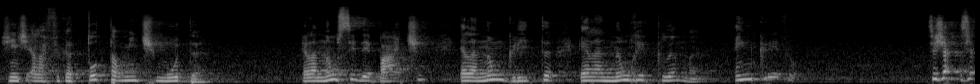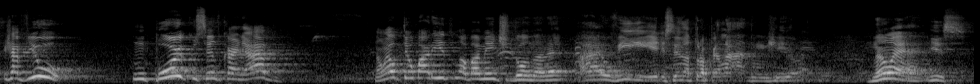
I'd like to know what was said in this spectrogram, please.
gente, ela fica totalmente muda. Ela não se debate, ela não grita, ela não reclama. É incrível. Você já, já viu um porco sendo carneado? Não é o teu marido novamente, dona, né? Ah, eu vi ele sendo atropelado um dia. Não é isso.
